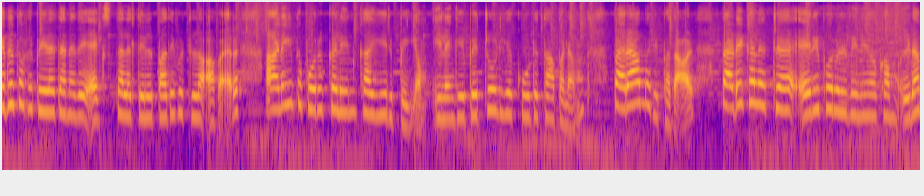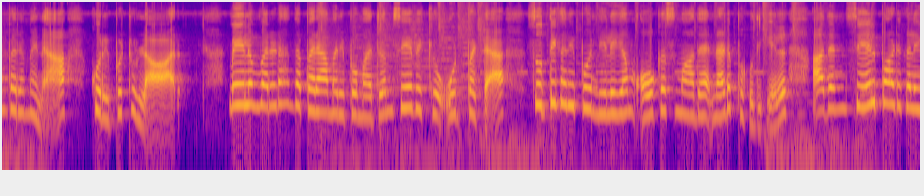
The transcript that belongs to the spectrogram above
இது தொடர்பில் தனது எக்ஸ் தளத்தில் பதிவிட்டுள்ள அவர் அனைத்து பொருட்களின் கையிருப்பையும் இலங்கை பெட்ரோலிய கூட்டுத்தாபனம் பராமரிப்பதால் தடைகளற்ற எரிபொருள் விநியோகம் இடம்பெறும் என குறிப்பிட்டுள்ளார். மேலும் வருடாந்த பராமரிப்பு மற்றும் சேவைக்கு உட்பட்ட சுத்திகரிப்பு நிலையம் ஆகஸ்ட் மாத நடுப்பகுதியில் அதன் செயல்பாடுகளை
